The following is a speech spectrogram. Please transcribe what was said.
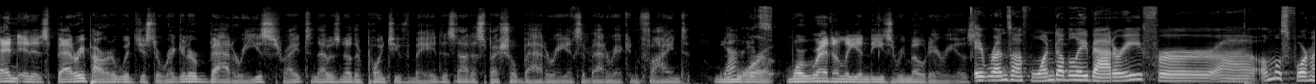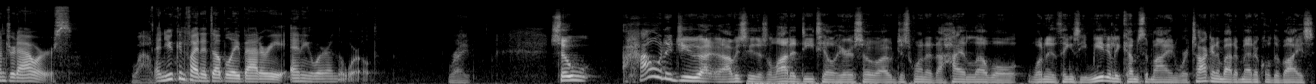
And it is battery powered with just a regular batteries, right? And that was another point you've made. It's not a special battery; it's a battery I can find yeah, more more readily in these remote areas. It runs off one AA battery for uh, almost 400 hours. Wow! And you can find a AA battery anywhere in the world. Right. So how did you obviously there's a lot of detail here so i just wanted a high level one of the things immediately comes to mind we're talking about a medical device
